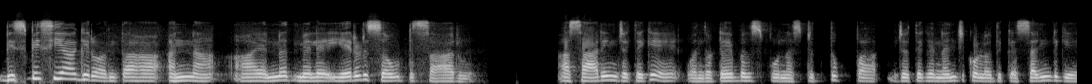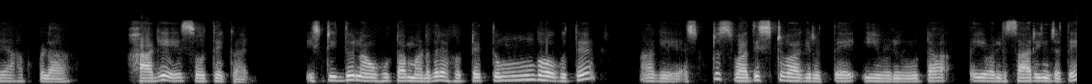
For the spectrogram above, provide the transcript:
ಬಿಸಿ ಬಿಸಿಯಾಗಿರುವಂತಹ ಅನ್ನ, ಆ ಅನ್ನದ ಮೇಲೆ ಎರಡು ಸೌಟ್ ಸಾರು. ಆ ಸಾರಿನ ಜೊತೆಗೆ ಒಂದು ಟೇಬಲ್ ಸ್ಪೂನ್ ಅಷ್ಟು ತುಪ್ಪ, ಜೊತೆಗೆ ನಂಚ್ಕೊಳ್ಳೋದಕ್ಕೆ ಸಂಡಿಗೆ ಹಪ್ಪಳ, ಹಾಗೆ ಸೌತೆಕಾಯಿ. ಇಷ್ಟಿದ್ದು ನಾವು ಊಟ ಮಾಡಿದ್ರೆ ಹೊಟ್ಟೆ ತುಂಬ ಹೋಗುತ್ತೆ, ಹಾಗೆ ಅಷ್ಟು ಸ್ವಾದಿಷ್ಟವಾಗಿರುತ್ತೆ ಈ ಒಂದು ಊಟ, ಈ ಒಂದು ಸಾರಿನ ಜೊತೆ.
